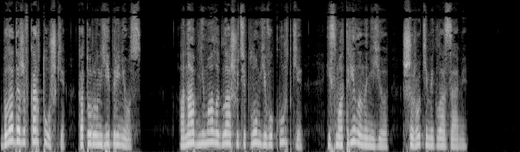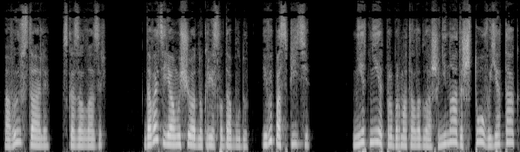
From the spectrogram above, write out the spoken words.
была даже в картошке, которую он ей принес. Она обнимала Глашу теплом его куртки и смотрела на нее широкими глазами. — А вы устали, — сказал Лазарь. — Давайте я вам еще одно кресло добуду, и вы поспите. «Нет, — Нет-нет, — пробормотала Глаша, — не надо, что вы, я так...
